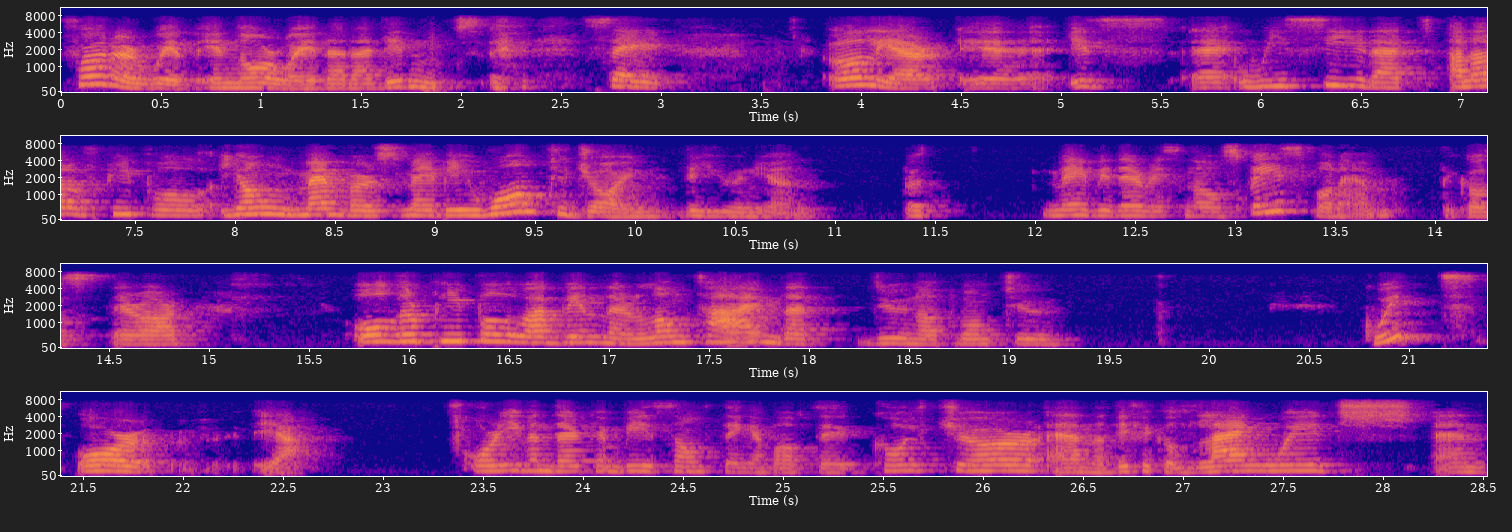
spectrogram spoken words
further with in Norway that I didn't say earlier uh, uh, we see that a lot of people young members maybe want to join the union but maybe there is no space for them because there are older people who have been there a long time that do not want to quit or yeah or even there can be something about the culture and a difficult language and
